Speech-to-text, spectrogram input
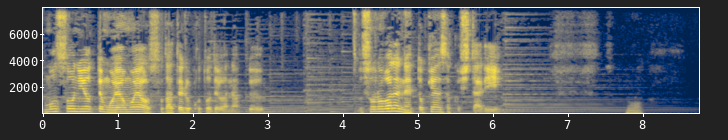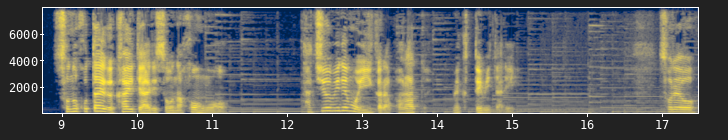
妄想によってモヤモヤを育てることではなくその場でネット検索したりその答えが書いてありそうな本を立ち読みでもいいからパラッとめくってみたりそれを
